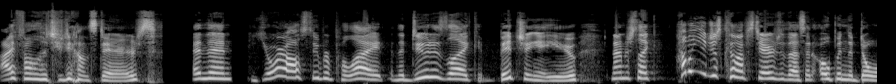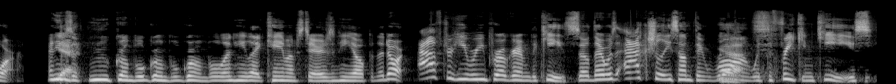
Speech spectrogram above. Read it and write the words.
I followed you downstairs. And then you're all super polite, and the dude is like bitching at you. And I'm just like, how about you just come upstairs with us and open the door? And he was Yeah. like, "Mm, grumble, grumble, grumble. And he like came upstairs and he opened the door after he reprogrammed the keys. So there was actually something wrong Yes. with the freaking keys.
